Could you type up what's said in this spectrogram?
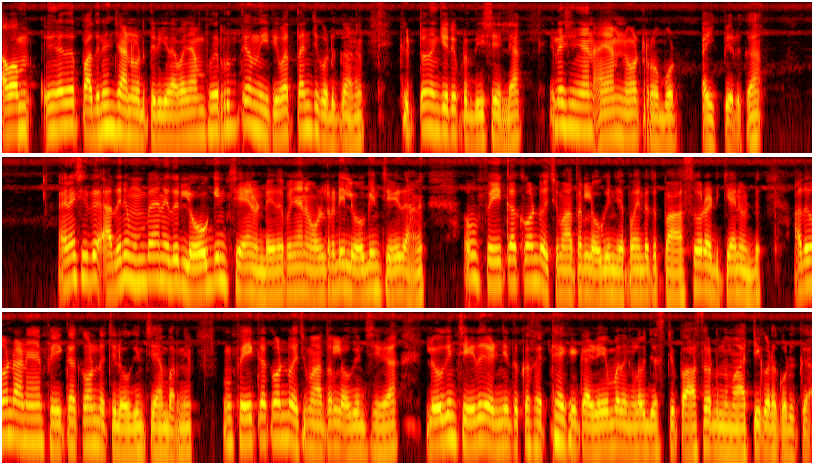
അപ്പം ഇതിനകത്ത് പതിനഞ്ചാണ് കൊടുത്തിരിക്കുന്നത്. അപ്പോൾ ഞാൻ വെറുതെ ഒന്ന് ഇരുപത്തഞ്ച് കൊടുക്കുകയാണ്. കിട്ടുമെന്ന് എനിക്കൊരു പ്രതീക്ഷയില്ല. എന്ന് വെച്ചാൽ ഞാൻ I am not robot type ചെയ്തെടുക്കുക അതിനുശേഷം ഇത് അതിന് മുമ്പ് ഞാൻ ഇത് ലോഗിൻ ചെയ്യാനുണ്ടായിരുന്നു. അപ്പോൾ ഞാൻ ഓൾറെഡി ലോഗിൻ ചെയ്തതാണ്. അപ്പോൾ ഫേക്ക് അക്കൗണ്ട് വെച്ച് മാത്രം ലോഗിൻ ചെയ്യും. അപ്പോൾ അതിന്റെ അകത്ത് പാസ്വേഡ് അടിക്കാനുണ്ട്. അതുകൊണ്ടാണ് ഞാൻ ഫേക്ക് അക്കൗണ്ട് വെച്ച് ലോഗിൻ ചെയ്യാൻ പറഞ്ഞു അപ്പം ഫേക്ക് അക്കൗണ്ട് വെച്ച് മാത്രം ലോഗിൻ ചെയ്യുക. ലോഗിൻ ചെയ്ത് കഴിഞ്ഞ് ഇതൊക്കെ സെറ്റാക്കി കഴിയുമ്പോൾ നിങ്ങൾ ജസ്റ്റ് പാസ്വേഡ് ഒന്ന് മാറ്റി കൂടെ കൊടുക്കുക.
